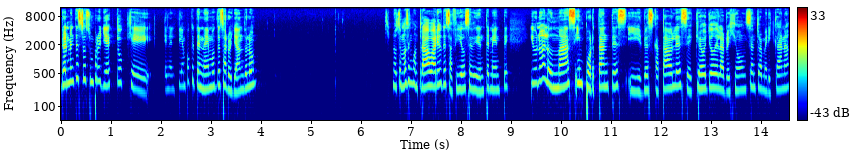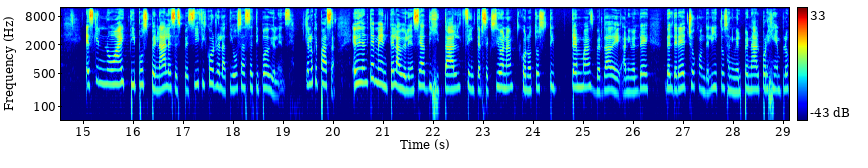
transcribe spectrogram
realmente esto es un proyecto que en el tiempo que tenemos desarrollándolo, nos hemos encontrado varios desafíos evidentemente y uno de los más importantes y rescatables, eh, creo yo, de la región centroamericana es que no hay tipos penales específicos relativos a este tipo de violencia. ¿Qué es lo que pasa? Evidentemente la violencia digital se intersecciona con otros tipos temas, ¿verdad? a nivel de, del derecho, con delitos, a nivel penal, por ejemplo.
